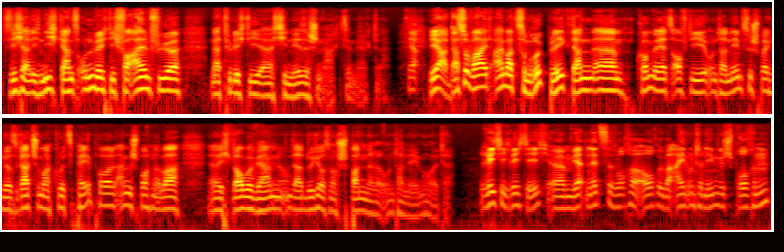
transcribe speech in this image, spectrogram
sicherlich nicht ganz unwichtig, vor allem für natürlich die äh, chinesischen Aktienmärkte. Ja. ja, das soweit einmal zum Rückblick. Dann äh, kommen wir jetzt auf die Unternehmen zu sprechen. Du hast gerade schon mal kurz PayPal angesprochen, aber äh, ich glaube, wir haben genau. da durchaus noch spannendere Unternehmen heute. Richtig, richtig. Ähm, wir hatten letzte Woche auch über ein Unternehmen gesprochen.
